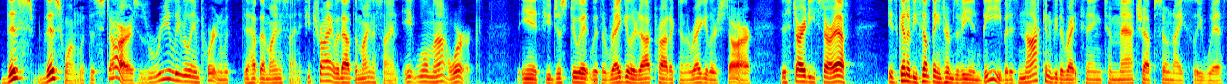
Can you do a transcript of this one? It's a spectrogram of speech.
This this one with the stars is really really important with, to have that minus sign. If you try it without the minus sign, it will not work. If you just do it with a regular dot product and the regular star, this star D star F is going to be something in terms of E and B, but it's not going to be the right thing to match up so nicely with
